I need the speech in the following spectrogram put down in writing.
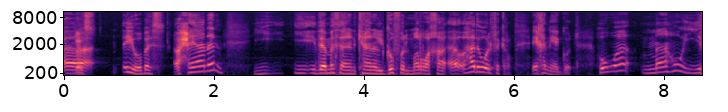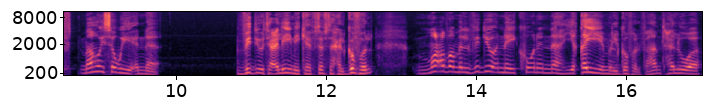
آه بس. إيوه بس. أحيانا ي... ي... إذا مثلا كان القفل مرة خ... هذا هو الفكرة. اي خلني أقول. هو ما هو يفت... ما هو يسوي إنه فيديو تعليمي كيف تفتح القفل. معظم الفيديو إنه يكون إنه يقيم القفل فهمت؟ هل هو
